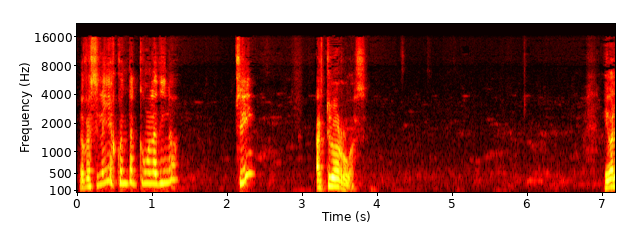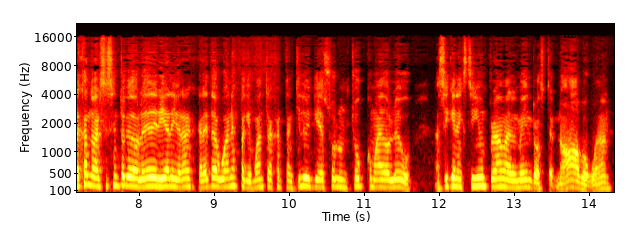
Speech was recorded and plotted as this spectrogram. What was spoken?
¿Los brasileños cuentan como latinos? ¿Sí? Arturo Rúas. Digo Alejandro, a ver si siento que W debería liberar caleta de para que puedan trabajar tranquilo y que solo un show como AW. Así que NXT un programa del main roster. No, pues weón.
